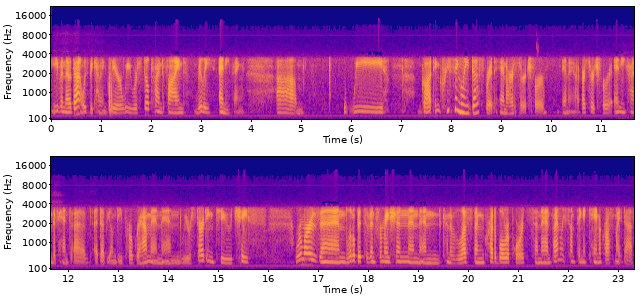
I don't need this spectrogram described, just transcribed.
even though that was becoming clear, we were still trying to find really anything. Um, we got increasingly desperate in our search for in our search for any kind of hint of a WMD program, and, and we were starting to chase rumors and little bits of information and, and kind of less than credible reports, and then finally something came across my desk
